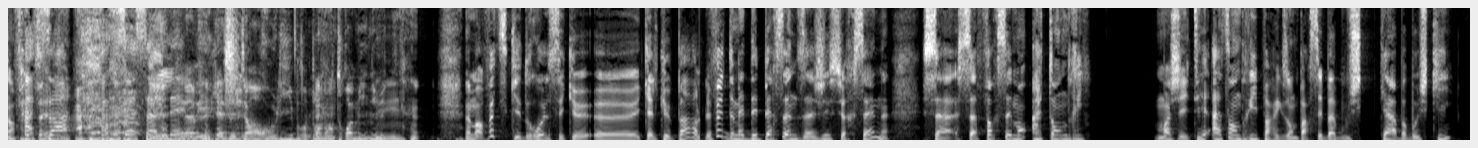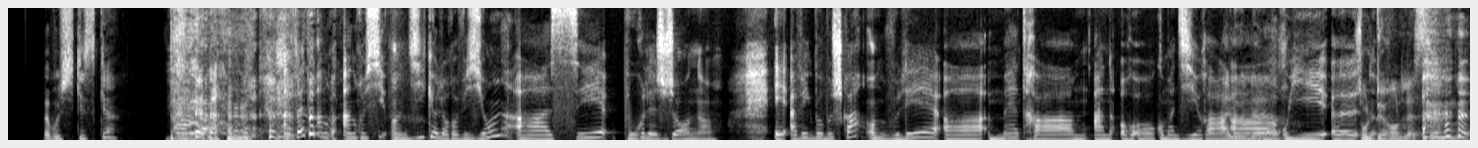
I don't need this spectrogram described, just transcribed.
En fait, Ah, ça, ça, ça l'est. On a oui. vu qu'elles étaient en roue libre pendant trois minutes. Non, mais en fait, ce qui est drôle, c'est que euh, quelque part, le fait de mettre des personnes âgées sur scène, ça, ça forcément attendrit. Moi, j'ai été attendri, par exemple, par ces babouchka, babouchki, babouchkiska. En fait, en, en Russie, on dit que l'Eurovision, euh, c'est pour les jeunes. Et avec Babushka, on voulait euh, mettre euh, un, euh, comment dire, euh, l'honneur. oui, euh, Sur le devant de la scène.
